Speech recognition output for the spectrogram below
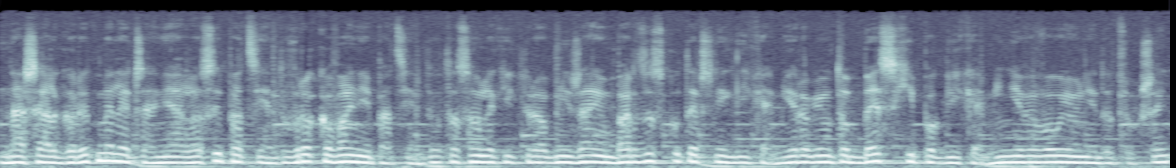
nasze algorytmy leczenia, losy pacjentów, rokowanie pacjentów. To są leki, które obniżają bardzo skutecznie glikemię, robią to bez hipoglikemii, nie wywołują niedocukrzeń.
